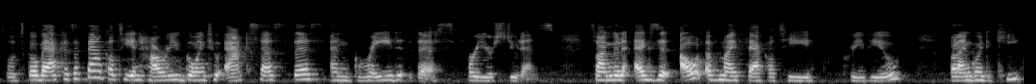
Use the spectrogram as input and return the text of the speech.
So let's go back as a faculty and how are you going to access this and grade this for your students? So I'm going to exit out of my faculty preview, but I'm going to keep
